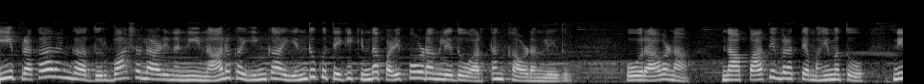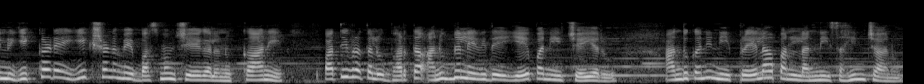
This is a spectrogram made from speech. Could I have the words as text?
ఈ ప్రకారంగా దుర్భాషలాడిన నీ నాలుక ఇంకా ఎందుకు తెగి కింద పడిపోవడం లేదో అర్థం కావడం లేదు. ఓ రావణ నా పాతివ్రత్య మహిమతో నిన్ను ఇక్కడే ఈ క్షణమే భస్మం చేయగలను కానీ పతివ్రతలు భర్త అనుజ్ఞ లేనిదే ఏ పని చేయరు. అందుకని నీ ప్రేలాపనలన్నీ సహించాను.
